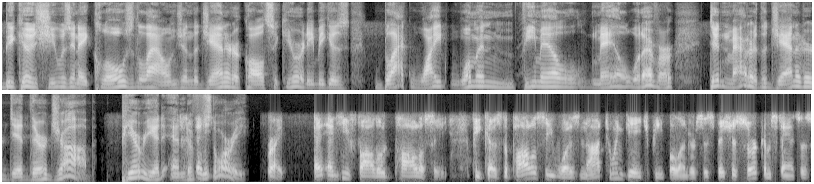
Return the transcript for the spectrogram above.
because she was in a closed lounge and the janitor called security because black, white, woman, female, male, whatever, didn't matter. The janitor did their job. Period. End of story. Right and, and he followed policy because the policy was not to engage people under suspicious circumstances.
